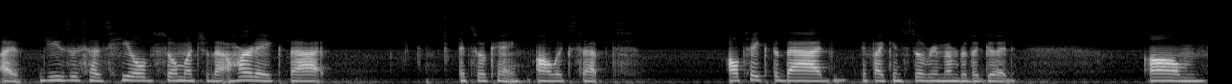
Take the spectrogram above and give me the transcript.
I, Jesus has healed so much of that heartache that it's okay. I'll accept. I'll take the bad if I can still remember the good. Um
